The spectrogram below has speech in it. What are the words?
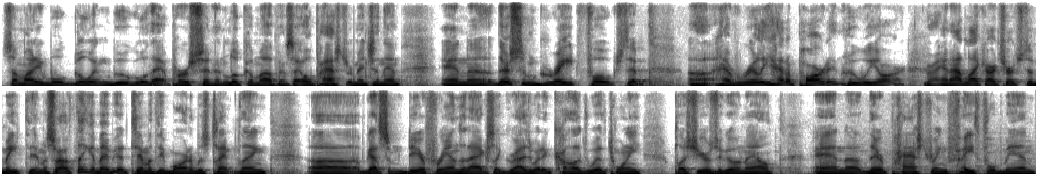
Somebody will go and Google that person and look them up and say, "Oh, Pastor mentioned them," and uh, there's some great folks that uh, have really had a part in who we are. Right. And I'd like our church to meet them. And so I was thinking maybe a Timothy Barnabas type thing. Uh, I've got some dear friends that I actually graduated college with 20 plus years ago now, and uh, they're pastoring faithful men.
